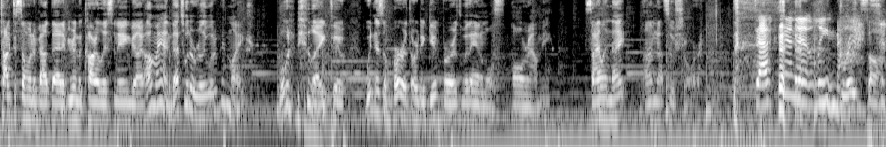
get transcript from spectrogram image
Talk to someone about that. If you're in the car listening, be like, oh man, that's what it really would have been like. What would it be like to witness a birth or to give birth with animals all around me? Silent Night? I'm not so sure. Definitely not. Great song.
